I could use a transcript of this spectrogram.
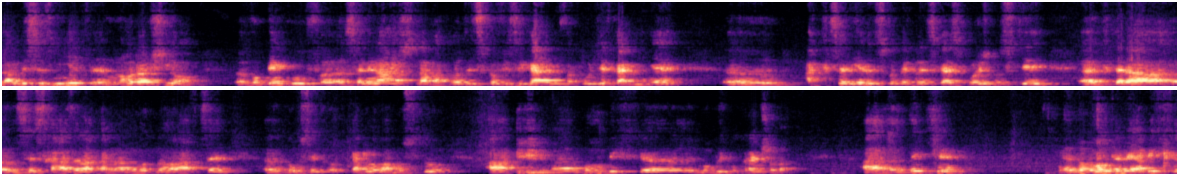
Dal by se zmínit mnoho dalšího. V Opěnkův seminář na matematicko-fyzikální fakultě v Karlíně Eh, akce vědecko-technické společnosti, eh, která eh, se scházela tam na Novotného lávce kousek od Karlova mostu a mohl bych, mohl bych pokračovat. A teď dovolte mi, abych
